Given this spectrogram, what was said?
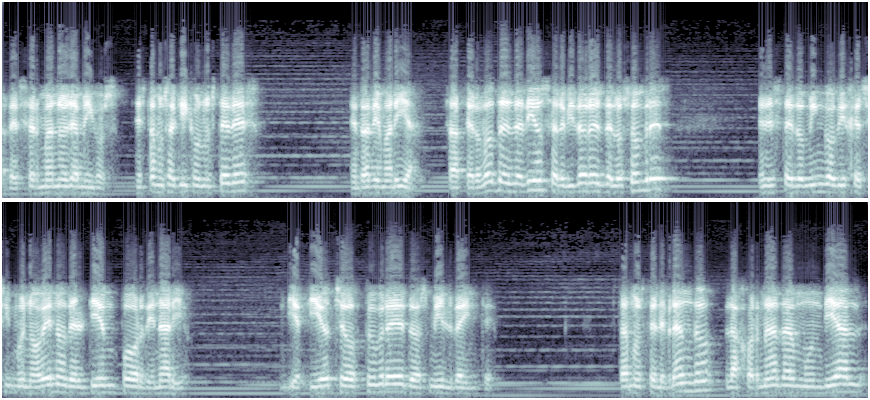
Tardes, hermanos y amigos. Estamos aquí con ustedes en Radio María, sacerdotes de Dios, servidores de los hombres, en este domingo vigésimo noveno del tiempo ordinario, 18 de octubre de 2020. Estamos celebrando la Jornada Mundial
